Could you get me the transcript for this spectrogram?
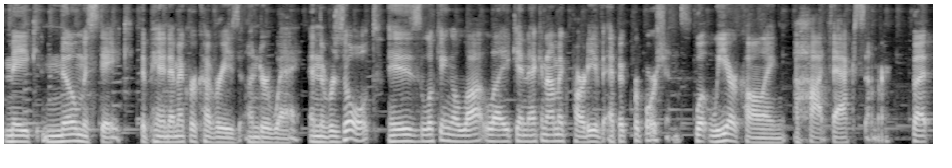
Make no mistake, the pandemic recovery is underway, and the result is looking a lot like an economic party of epic proportions, what we are calling a hot vax summer. But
